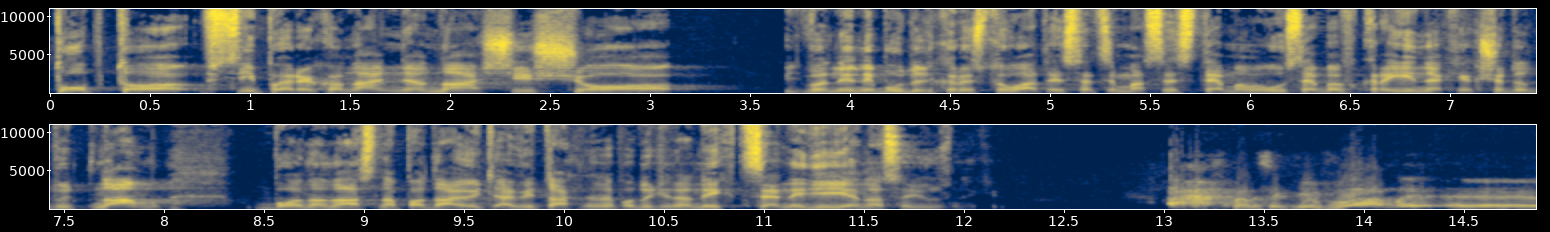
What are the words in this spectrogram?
Тобто, всі переконання наші, що вони не будуть користуватися цими системами у себе в країнах, якщо дадуть нам, бо на нас нападають, а відтак не нападуть і на них, це не діє на союзників. Пане Сергій, вами е,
